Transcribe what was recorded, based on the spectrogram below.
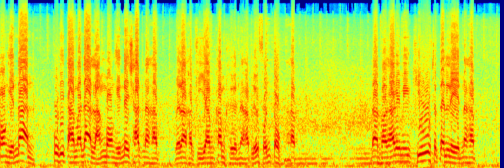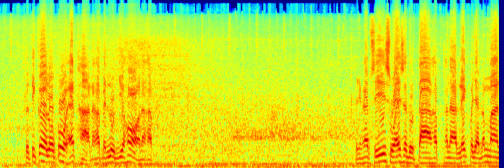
มองเห็นด้าน ผู้ที่ตามมาด้านหลังมองเห็นได้ชัดนะครับ เวลาขับขี่ยามค่ำคืนนะครับ หรือฝนตกนะครับ ด้านฝาท้ายก็จะมีคิ้วสแตนเลสนะครับสติกเกอร์โลโก้แอดฐานนะครับ เป็นรุ่นยี่ห้อนะครับเป็นยังครับสีสวยสะดุดตาครับ ขนาดเล็กประหยัดน้ำมัน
